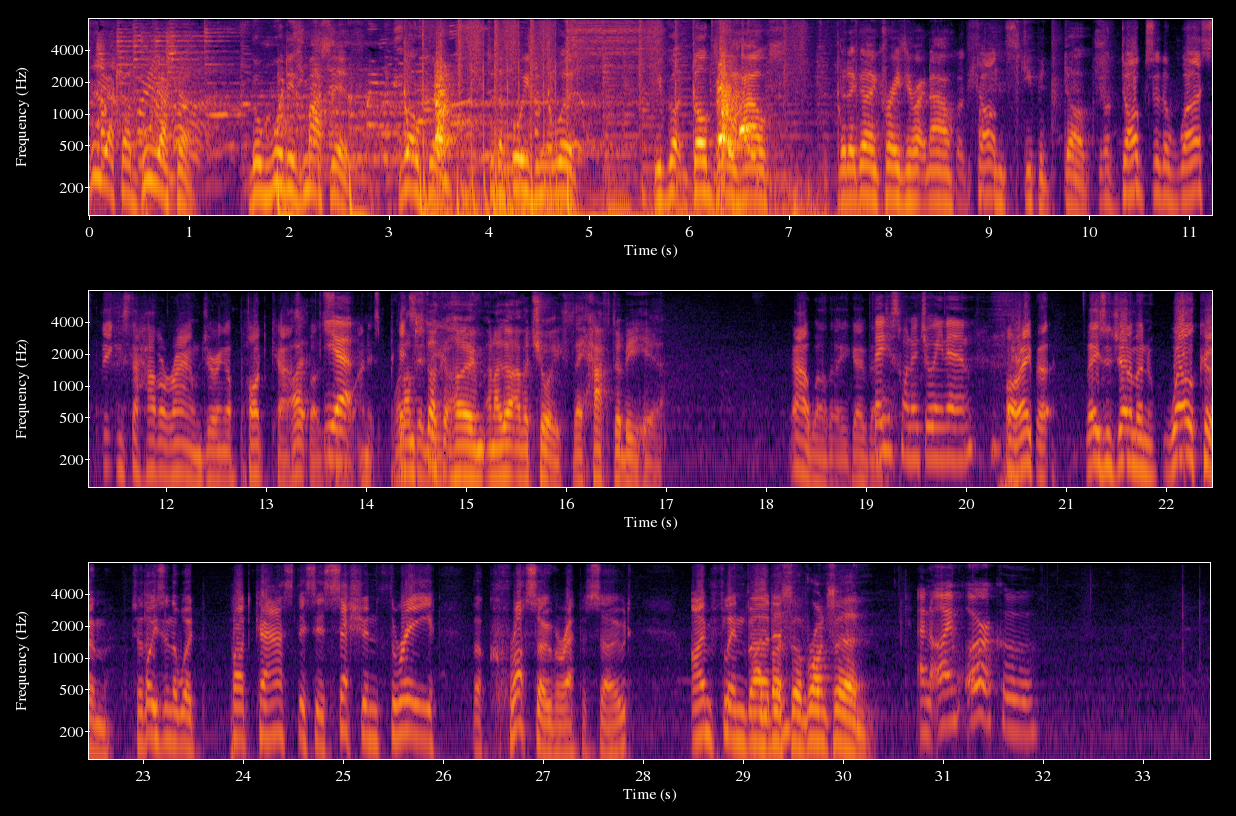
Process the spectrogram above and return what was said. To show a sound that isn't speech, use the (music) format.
Booyaka, booyaka. The wood is massive. Welcome to the boys in the wood. We've got dogs in the house that are going crazy right now. Got Fucking stupid dogs. Your dogs are the worst things to have around during a podcast, I- Buzzsaw, Yeah. and it's Well, I'm stuck me at home and I don't have a choice. They have to be here. Ah, well, there you go then. They just want to join in. All right, but ladies and gentlemen, welcome to the Boys in the Wood podcast. This is session three, the crossover episode. I'm Flynn I'm Burden, Buzzsaw Bronson. And I'm Oracle.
